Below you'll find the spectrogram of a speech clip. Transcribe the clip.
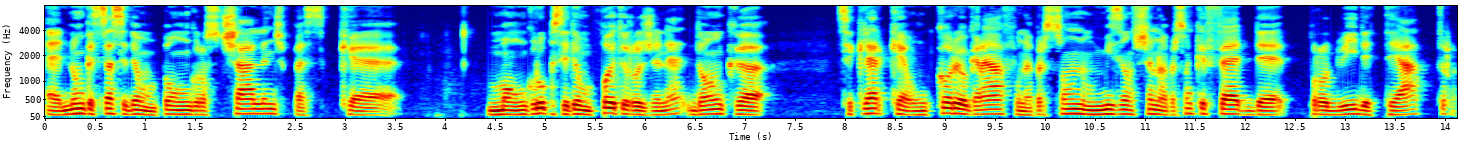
Et donc, ça, c'était un peu un gros challenge parce que mon groupe, c'était un peu hétérogène. Donc, euh, c'est clair qu'un chorégraphe, une personne, une mise en scène, une personne qui fait des produit de théâtre,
